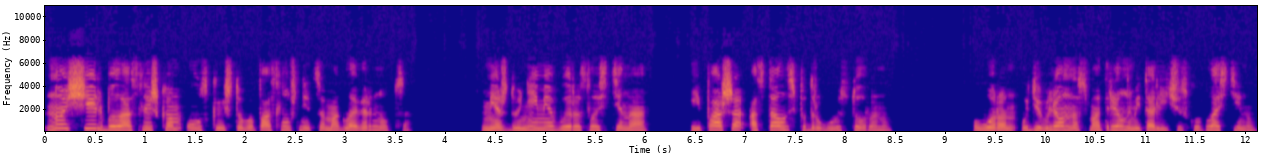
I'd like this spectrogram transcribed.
но щель была слишком узкой, чтобы послушница могла вернуться. Между ними выросла стена, и Паша осталась по другую сторону. Уоррен удивленно смотрел на металлическую пластину.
